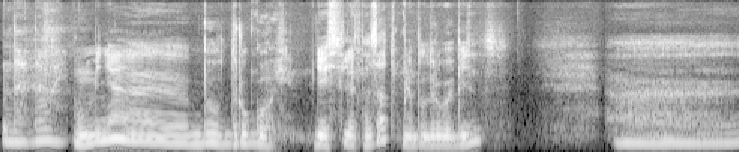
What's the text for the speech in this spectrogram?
Да, давай. У меня был другой. 10 лет назад у меня был другой бизнес. А,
